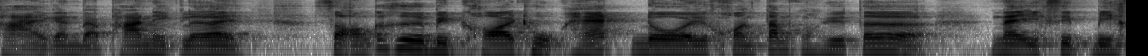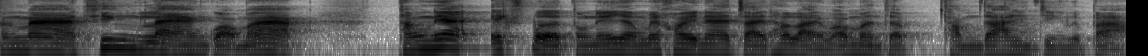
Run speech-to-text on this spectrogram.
ขายกันแบบพานิคเลย 2 ก็คือบิตคอยถูกแฮ็กโดยควอนตัมคอมพิวเตอร์ในอีก 10 ปีข้างหน้าที่แรงกว่ามาก ทั้งเนี้ยเอ็กซ์เพรสตรงนี้ยังไม่ค่อยแน่ใจเท่าไหร่ว่ามันจะทำได้จริง ๆ หรือเปล่า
